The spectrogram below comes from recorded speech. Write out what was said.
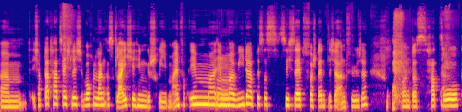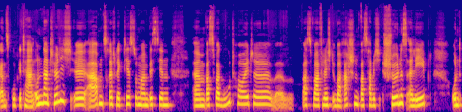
Ähm, ich habe da tatsächlich wochenlang das Gleiche hingeschrieben. Einfach immer, mhm. immer wieder, bis es sich selbstverständlicher anfühlte. Und das hat so ganz gut getan. Und natürlich, äh, abends reflektierst du mal ein bisschen, ähm, was war gut heute, äh, was war vielleicht überraschend, was habe ich Schönes erlebt. Und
